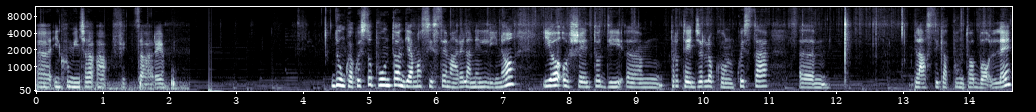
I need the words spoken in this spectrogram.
eh, incomincia a frizzare. Dunque a questo punto andiamo a sistemare l'anellino. Io ho scelto di um, proteggerlo con questa um, plastica appunto a bolle.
